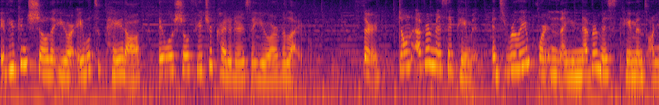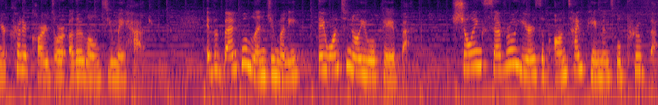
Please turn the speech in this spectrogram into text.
If you can show that you are able to pay it off, it will show future creditors that you are reliable. Third, don't ever miss a payment. It's really important that you never miss payments on your credit cards or other loans you may have. If a bank will lend you money, they want to know you will pay it back. Showing several years of on-time payments will prove that.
